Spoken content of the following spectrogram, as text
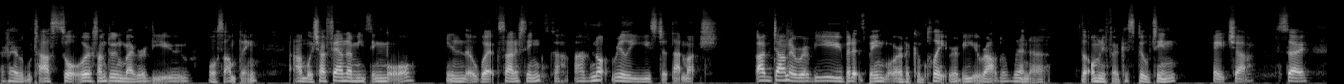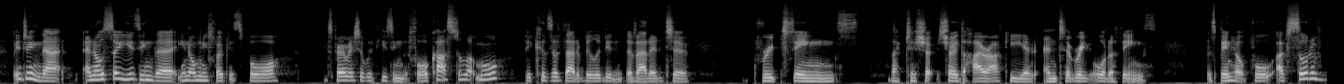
available tasks, or, or if I'm doing my review or something, um, which I found I'm using more in the work side of things. I've not really used it that much. I've done a review, but it's been more of a complete review rather than a the OmniFocus built-in feature. So I've been doing that and also using the in OmniFocus 4 experimented with using the forecast a lot more because of that ability that they've added to group things, like to show, show the hierarchy and, and to reorder things. It's been helpful. I've sort of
